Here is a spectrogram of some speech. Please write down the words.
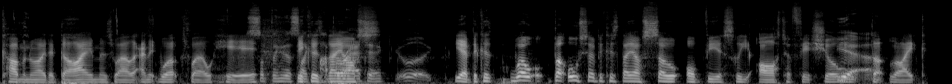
Kamen Rider Gaim as well, and it works well here Something that's because like they are. Ugh. yeah, because well, but also because they are so obviously artificial Yeah. that like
